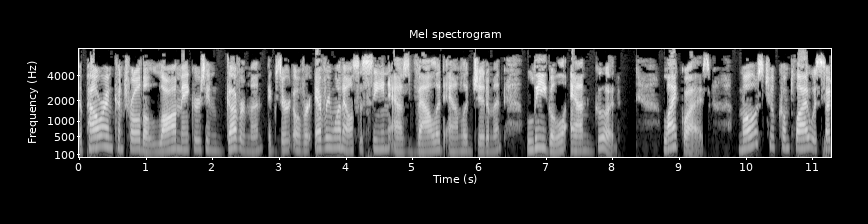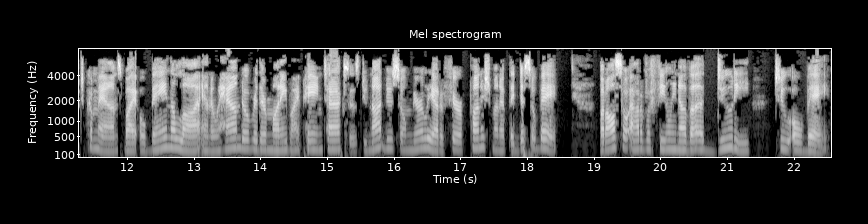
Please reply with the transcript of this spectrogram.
The power and control the lawmakers in government exert over everyone else is seen as valid and legitimate, legal and good. Likewise, most who comply with such commands by obeying the law and who hand over their money by paying taxes do not do so merely out of fear of punishment if they disobey, but also out of a feeling of a duty to obey.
